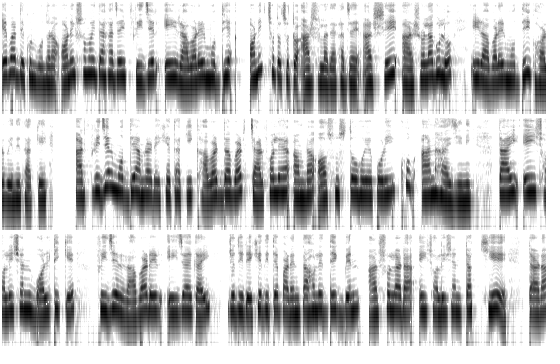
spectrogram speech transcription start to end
এবার দেখুন বন্ধুরা, অনেক সময় দেখা যায় ফ্রিজের এই রাবারের মধ্যে অনেক ছোট ছোট আরশোলা দেখা যায়। আর সেই আরশোলাগুলো এই রাবারের মধ্যেই ঘর বেঁধে থাকে। আর ফ্রিজের মধ্যে আমরা রেখে থাকি খাবার দাবার যার ফলে আমরা অসুস্থ হয়ে পড়ি, খুব আনহাইজিনিক তাই এই সলিউশন বলটিকে ফ্রিজের রাবারের এই জায়গায় যদি রেখে দিতে পারেন, তাহলে দেখবেন আরশোলারা এই সলিউশনটা খেয়ে তারা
